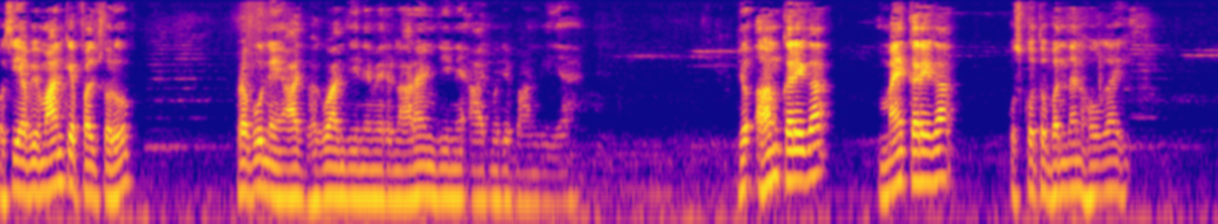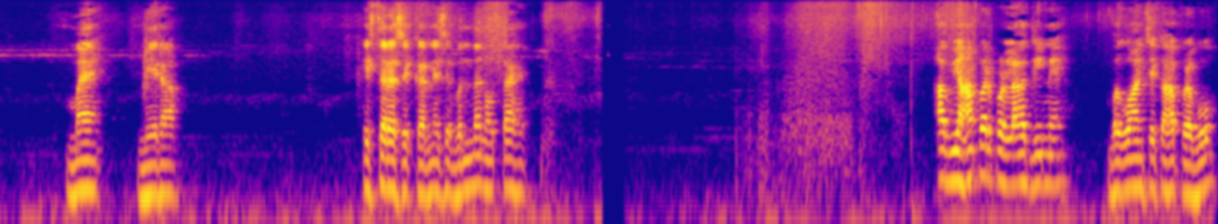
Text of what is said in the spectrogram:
उसी अभिमान के फलस्वरूप प्रभु ने आज भगवान जी ने, मेरे नारायण जी ने आज मुझे बाँध लिया है। जो अहम करेगा, मैं करेगा, उसको तो बंधन होगा ही। मैं, मेरा इस तरह से करने से बंधन होता है। अब यहाँ पर प्रहलाद जी ने भगवान से कहा, प्रभु,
